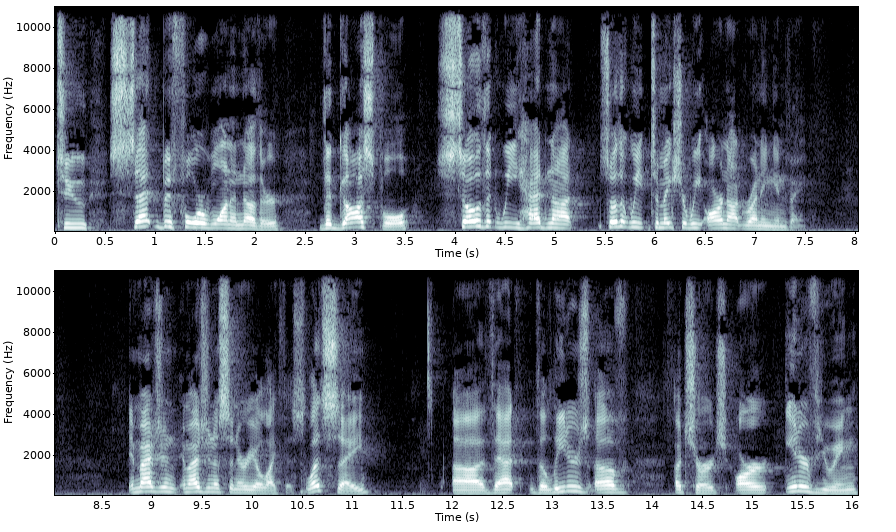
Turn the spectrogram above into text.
to set before one another the gospel so that we had not so that we to make sure we are not running in vain? Imagine imagine a scenario like this. Let's say uh, that the leaders of a church are interviewing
